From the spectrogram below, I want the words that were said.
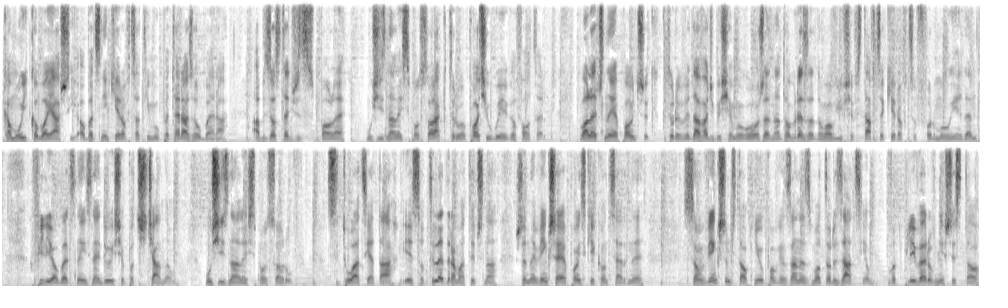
Kamui Kobayashi, obecnie kierowca teamu Petera Zaubera, aby zostać w zespole, musi znaleźć sponsora, który opłaciłby jego fotel. Waleczny Japończyk, który wydawać by się mogło, że na dobre zadomowił się w stawce kierowców Formuły 1, w chwili obecnej znajduje się pod ścianą. Musi znaleźć sponsorów. Sytuacja ta jest o tyle dramatyczna, że największe japońskie koncerny są w większym stopniu powiązane z motoryzacją. Wątpliwe również jest to,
